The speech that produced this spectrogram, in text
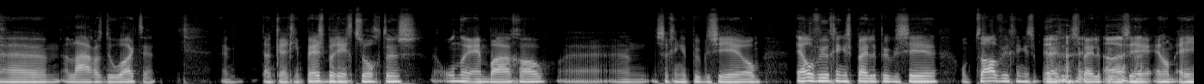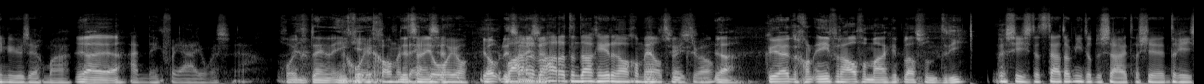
ehm Laris Duarte. En dan kreeg je een persbericht 's ochtends, onder embargo. En ze gingen het publiceren om 11 uur gingen spelen publiceren. Om 12 uur gingen ze spelen, Ja. publiceren. En om 1 uur, zeg maar. Ja, ja, ja. En dan denk ik van, ja jongens. Ja. Gooi het meteen in één Gooi keer. je gewoon Dit meteen zijn ze. door, joh. Jo, dit We zijn hadden, ze. we hadden het een dag eerder al gemeld, weet je wel. Ja. Kun jij er gewoon één verhaal van maken in plaats van drie? Precies, dat staat ook niet op de site als je drie,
